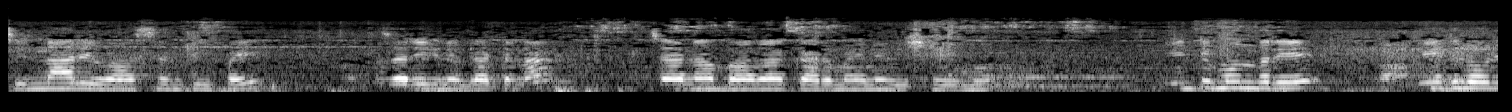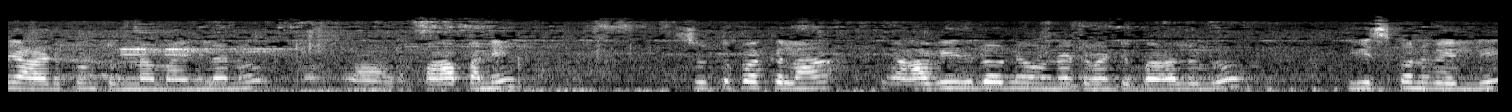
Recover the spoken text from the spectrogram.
చిన్నారి వాసంతిపై జరిగిన ఘటన చాలా బాధాకరమైన విషయము. ఇంటి ముందరే వీధిలోనే ఆడుకుంటున్న మహిళను పాపని చుట్టుపక్కల ఆ వీధిలోనే ఉన్నటువంటి బాలులు తీసుకొని వెళ్ళి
